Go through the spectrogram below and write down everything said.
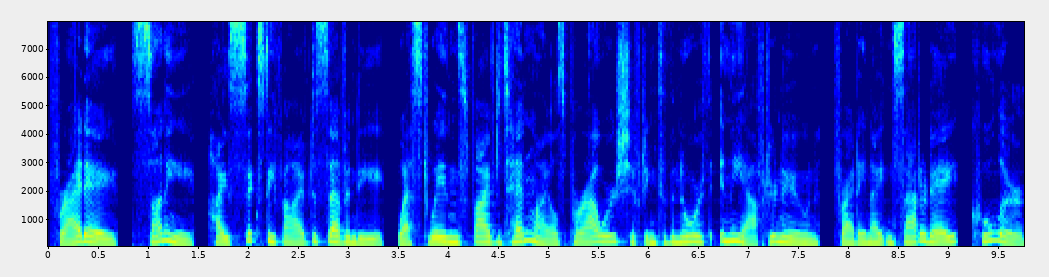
Friday, sunny, highs 65 to 70. West winds 5 to 10 miles per hour, shifting to the north in the afternoon. Friday night and Saturday, cooler,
